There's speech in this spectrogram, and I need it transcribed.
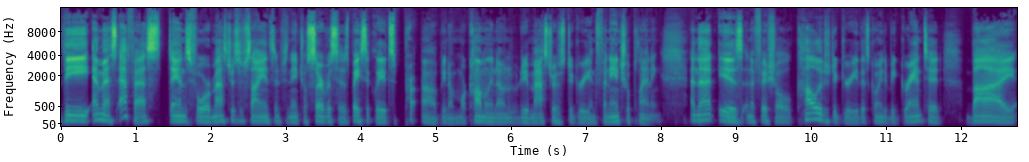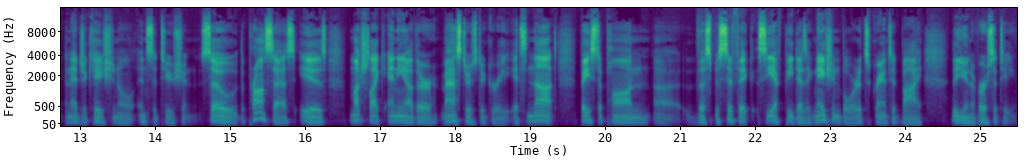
The MSFS stands for Masters of Science in Financial Services. Basically, it's uh, you know more commonly known would be a master's degree in financial planning, and that is an official college degree that's going to be granted by an educational institution. So the process is much like any other master's degree. It's not based upon uh, the specific CFP designation board. It's granted by the university,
